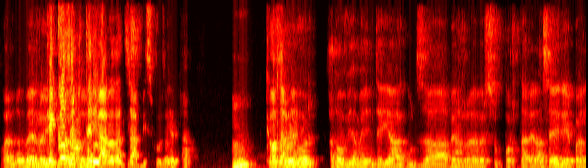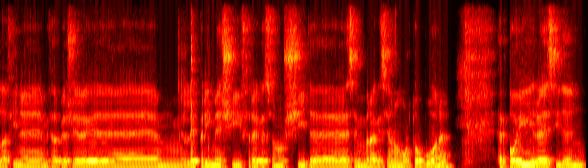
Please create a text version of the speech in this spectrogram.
Guarda, bello. Che cosa non ti è arrivato da Zabi, scusami? Mm? Cosa Avevo portato ovviamente Yakuza per, per, supportare la serie, poi alla fine mi fa piacere che mm, le prime cifre che sono uscite sembra che siano molto buone. E poi Resident,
